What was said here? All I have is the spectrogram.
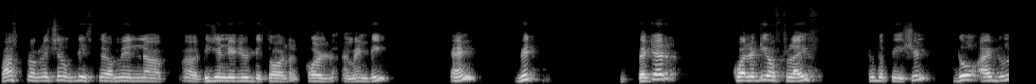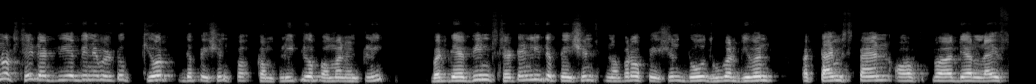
fast progression of this, I mean, uh, uh, degenerative disorder called MND, and with better quality of life to the patient. Though I do not say that we have been able to cure the patient completely or permanently, but there have been certainly the patients, number of patients, those who were given a time span of uh, their life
